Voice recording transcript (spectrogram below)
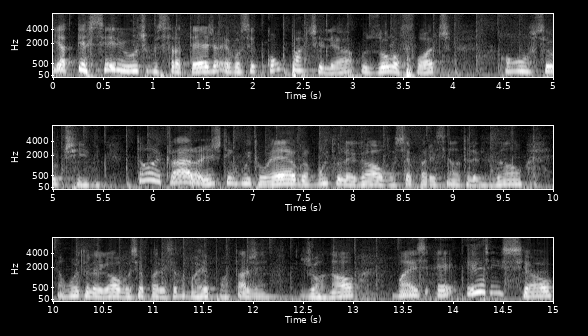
E a terceira e última estratégia é você compartilhar os holofotes com o seu time. Então, é claro, a gente tem muito ego, é muito legal você aparecer na televisão, é muito legal você aparecer numa reportagem de jornal, mas é essencial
